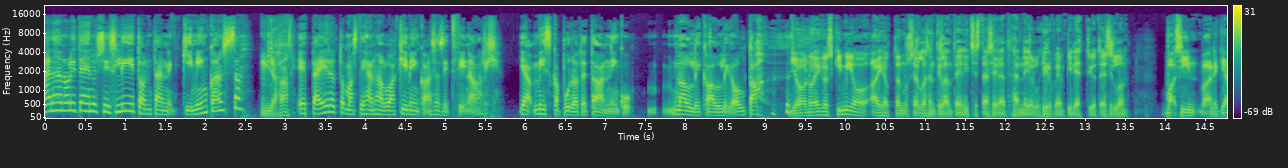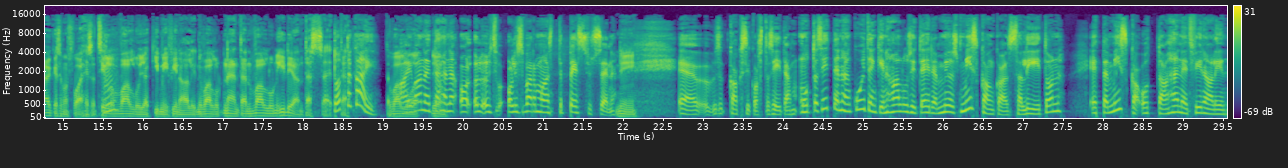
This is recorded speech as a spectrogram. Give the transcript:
hän oli tehnyt siis liiton tämän Kimin kanssa, Jaha. että ehdottomasti hän haluaa Kimin kanssa sitten finaaliin. Ja Miska pudotetaan niin kuin nallikalliolta. Joo, no eikös Kimi ole aiheuttanut sellaisen tilanteen itsestään siellä, että hän ei ollut hirveän pidetty, joten silloin, va, siinä, ainakin aikaisemmassa vaiheessa, että silloin mm. Vallu ja Kimi finaali, niin Vallu, näen tämän Vallun idean tässä. Että, Totta kai, että Vallua- aivan, että joo. hän ol- olisi, olisi varmaan sitten pessy sen Niin, ö, kaksikosta siitä. Mutta sitten hän kuitenkin halusi tehdä myös Miskan kanssa liiton, että Miska ottaa hänet finaaliin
